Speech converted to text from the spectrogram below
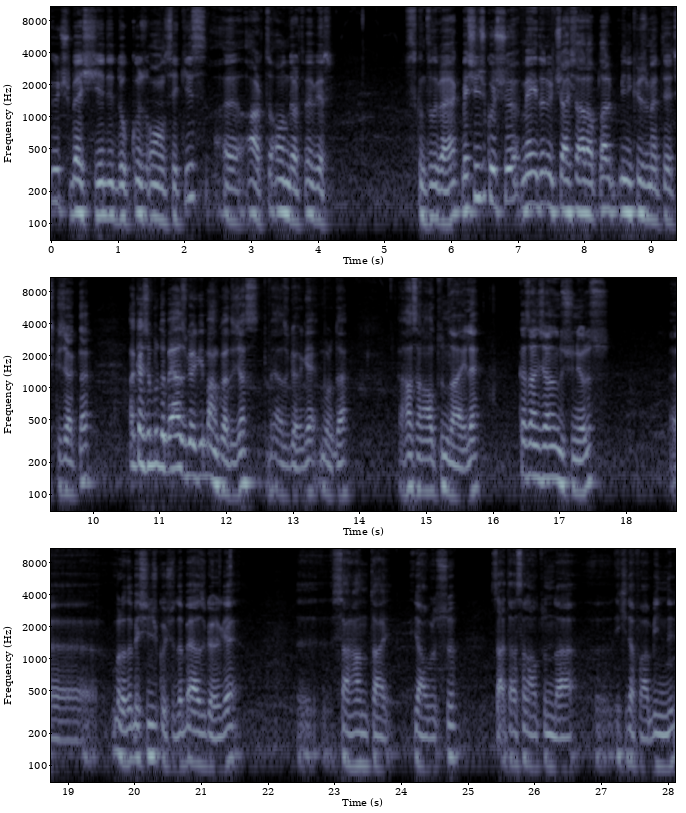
e, 3, 5, 7, 9, 18 e, artı 14 ve 1. Sıkıntılı bir ayak. Beşinci koşu Maiden 3 yaşlı Araplar 1200 metreye çıkacaklar. Arkadaşlar burada Beyaz Gölge banko atacağız. Beyaz Gölge burada. Hasan Altundağ ile kazanacağını düşünüyoruz. Ee, burada 5. koşuda Beyaz Gölge e, Serhan Tay yavrusu. Zaten Hasan Altundağ e, iki defa bindi.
